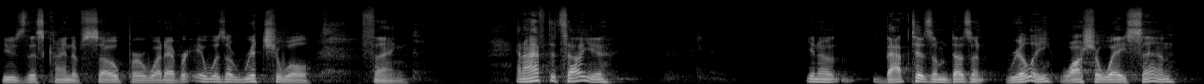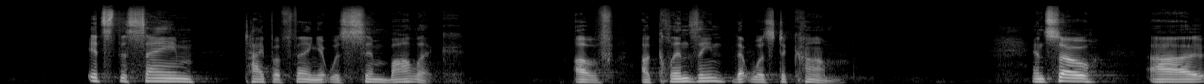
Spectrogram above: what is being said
use this kind of soap or whatever. It was a ritual thing. And I have to tell you, you know, baptism doesn't really wash away sin. It's the same type of thing. It was symbolic of a cleansing that was to come. And so, uh,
